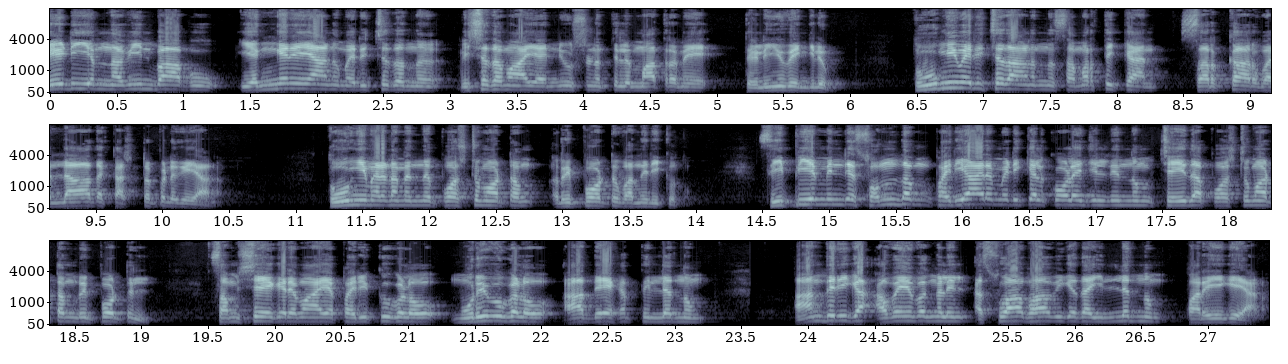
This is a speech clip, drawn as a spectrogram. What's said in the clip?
A D M Naveen Babu എങ്ങനെയാണ് മരിച്ചതെന്ന് വിശദമായ അന്വേഷണത്തിൽ മാത്രമേ തെളിയുവെങ്കിലും തൂങ്ങി മരിച്ചതാണെന്ന് സമർത്ഥിക്കാൻ സർക്കാർ വല്ലാതെ കഷ്ടപ്പെടുകയാണ്. തൂങ്ങി മരണമെന്ന് പോസ്റ്റ്മോർട്ടം റിപ്പോർട്ട് വന്നിരിക്കുന്നു. സി പി എമ്മിന്റെ സ്വന്തം പരിയാരം മെഡിക്കൽ കോളേജിൽ നിന്നും ചെയ്ത പോസ്റ്റ്മോർട്ടം റിപ്പോർട്ടിൽ സംശയകരമായ പരിക്കുകളോ മുറിവുകളോ ആ ദേഹത്തില്ലെന്നും ആന്തരിക അവയവങ്ങളിൽ അസ്വാഭാവികത ഇല്ലെന്നും പറയുകയാണ്.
